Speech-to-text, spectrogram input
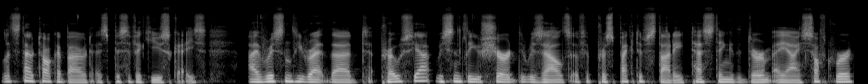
Let's now talk about a specific use case. I've recently read that Proscia recently shared the results of a prospective study testing the Derm AI software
